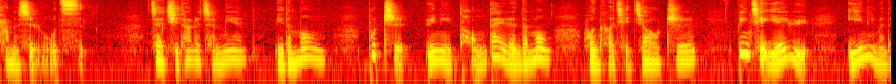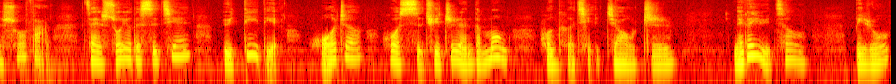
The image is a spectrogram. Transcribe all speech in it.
他们是如此，在其他的层面，你的梦不止与你同代人的梦混合且交织，并且也与以你们的说法，在所有的时间与地点活着或死去之人的梦混合且交织。每个宇宙，比如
